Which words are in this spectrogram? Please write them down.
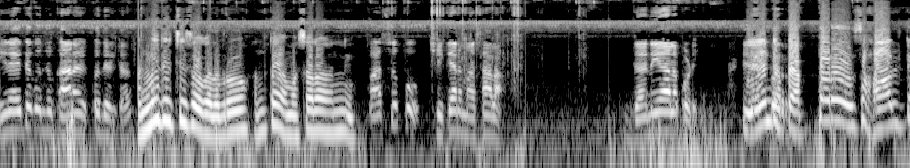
నేనైతే కొంచెం కారం ఎక్కువ తింటా. అన్ని తెచ్చేసావు కదా బ్రో. అంతా మసాలా అన్ని. పసుపు చికెన్ మసాలా ధనియాల పొడి. ఏంటి పెప్పర్ సాల్ట్?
